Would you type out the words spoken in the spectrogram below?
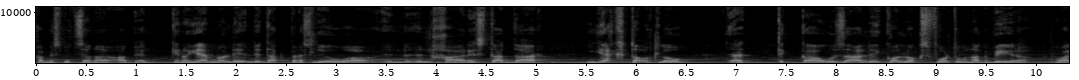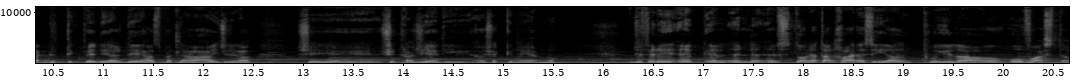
500 sena qabel, kienu jemnu li, li dak peress li huwa l-ħares tad-dar, jekk toqtlu qed tikkawża li jkollok sfortuna kbira. U għalhekk dit tikpidi għax di ħasbet li ħajġri la xi traġedji għax hekk kienu jemnu. Ġifieri l-istorja tal-ħares hija twila u vasta.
